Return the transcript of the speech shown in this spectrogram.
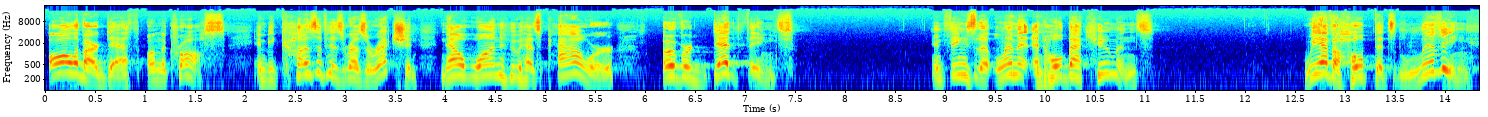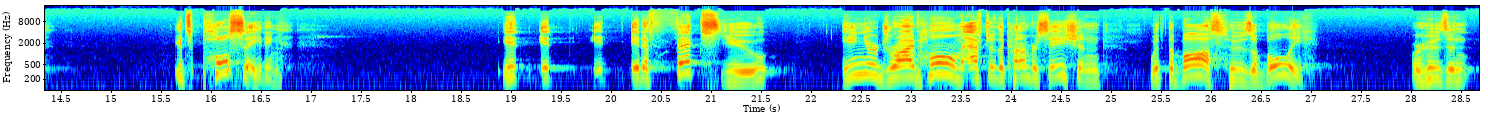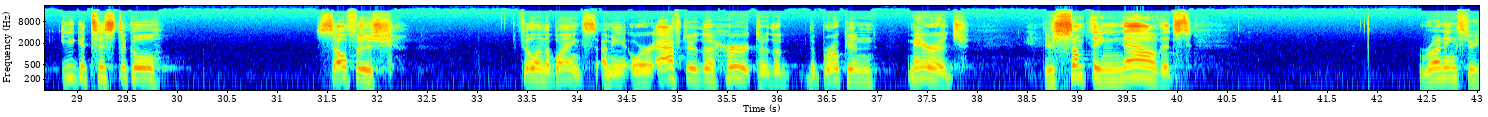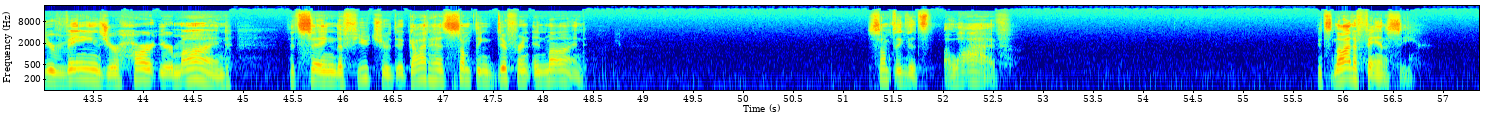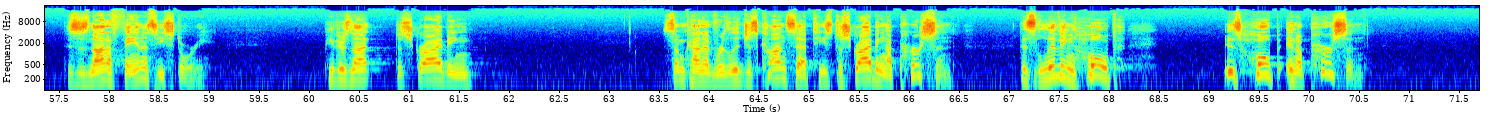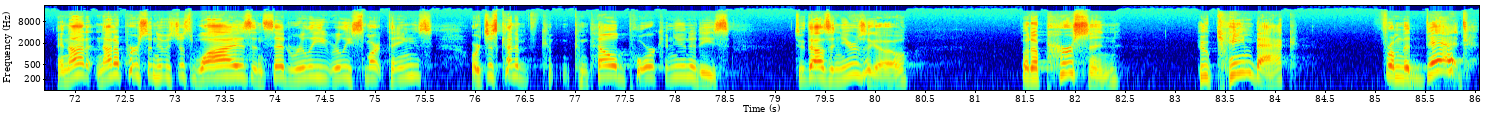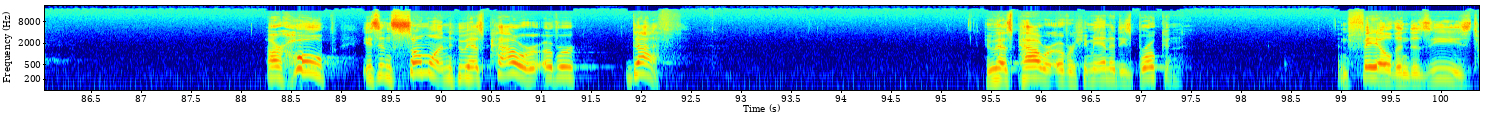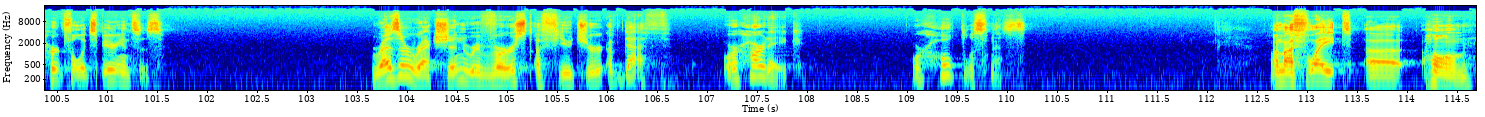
all of our death on the cross. And because of his resurrection, now one who has power over dead things and things that limit and hold back humans, we have a hope that's living, it's pulsating. It, it, it affects you in your drive home after the conversation with the boss who's a bully or who's an egotistical, selfish, fill in the blanks. I mean, or after the hurt or the, the broken marriage. There's something now that's running through your veins, your heart, your mind, that's saying the future, that God has something different in mind something that's alive. It's not a fantasy. This is not a fantasy story. Peter's not describing some kind of religious concept, he's describing a person. This living hope is hope in a person. And not, not a person who was just wise and said really, really smart things or just kind of compelled poor communities 2,000 years ago, but a person who came back from the dead. Our hope is in someone who has power over death, who has power over humanity's broken and failed and diseased, hurtful experiences. Resurrection reversed a future of death or heartache or hopelessness. On my flight uh, home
